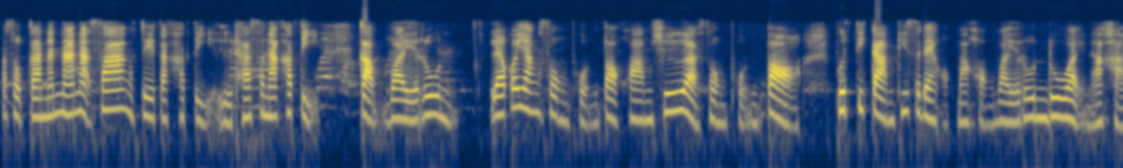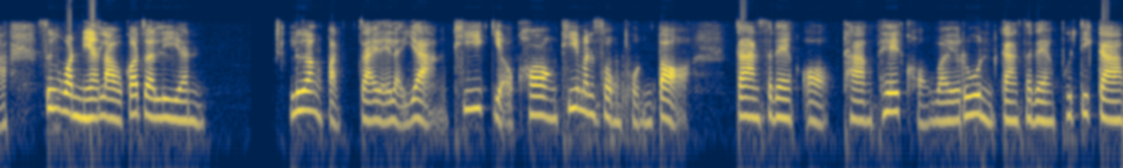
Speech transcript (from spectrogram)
ประสบการณ์นั้นๆสร้างเจตคติ หรือทัศนคติกับวัยรุ่นแล้วก็ยังส่งผลต่อความเชื่อ ส่งผลต่อพฤติกรรมที่แสดงออกมาของวัยรุ่นด้วยนะคะ ซึ่งวันนี้เราก็จะเรียน เรื่องปัจจัยหลาย ๆ อย่างที่เกี่ยวข้องที่มันส่งผลต่อ การแสดงออกทางเพศของวัยรุ่น การแสดงพฤติกรรม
